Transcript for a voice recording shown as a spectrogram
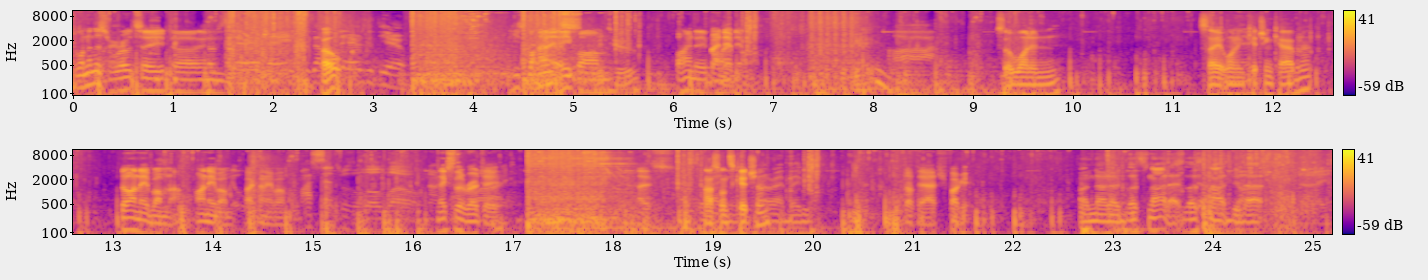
There's one in this rotate, uh, and Upstairs, Ace. He's Oh. with you. he's behind Nice. A bomb. Behind A bomb. Behind Ah, So one in site, one in kitchen cabinet. Still on A bomb now. On A bomb. Back on A bomb. My sense was a little low. Next to the rotate. lie. Nice. Last one's kitchen. All right, baby. Drop the ash. Fuck it. Oh no, no, let's not. Let's not do that. Nice.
